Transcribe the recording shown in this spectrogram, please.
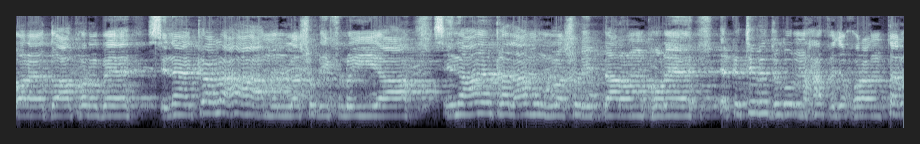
বাড়ায় দোয়া করবে। সিনায় কালামুল্লাহ শরীফ লইয়া, সিনায় কালামুল্লাহ শরীফ ধারণ করে একটা ছেলে যখন হাফেজে কোরআন তার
